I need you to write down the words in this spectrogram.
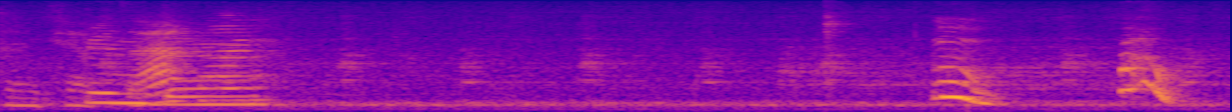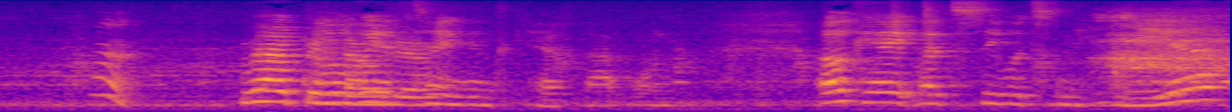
Take care of Been that there. one. Ooh. Woo. Huh. Oh, we have been Oh, down we have there. taken care of that one. Okay, let's see what's in here.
